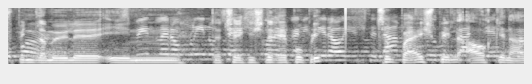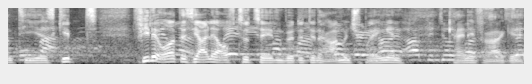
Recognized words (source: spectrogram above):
Spindlermühle in der Tschechischen Republik zum Beispiel auch genannt hier. Es gibt viele Orte, sie alle aufzuzählen, würde den Rahmen sprengen, keine Frage.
